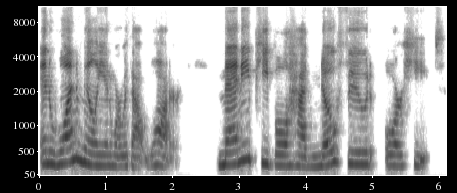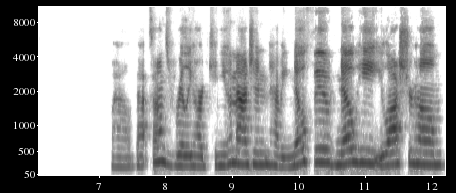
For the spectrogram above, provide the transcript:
and 1 million were without water. Many people had no food or heat. Wow, that sounds really hard. Can you imagine having no food, no heat, you lost your home?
